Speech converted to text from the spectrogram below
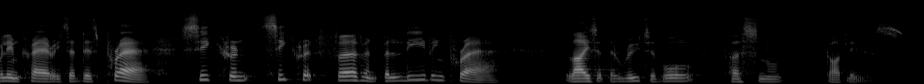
William Carey said this prayer, secret, secret, fervent, believing prayer, lies at the root of all personal godliness.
